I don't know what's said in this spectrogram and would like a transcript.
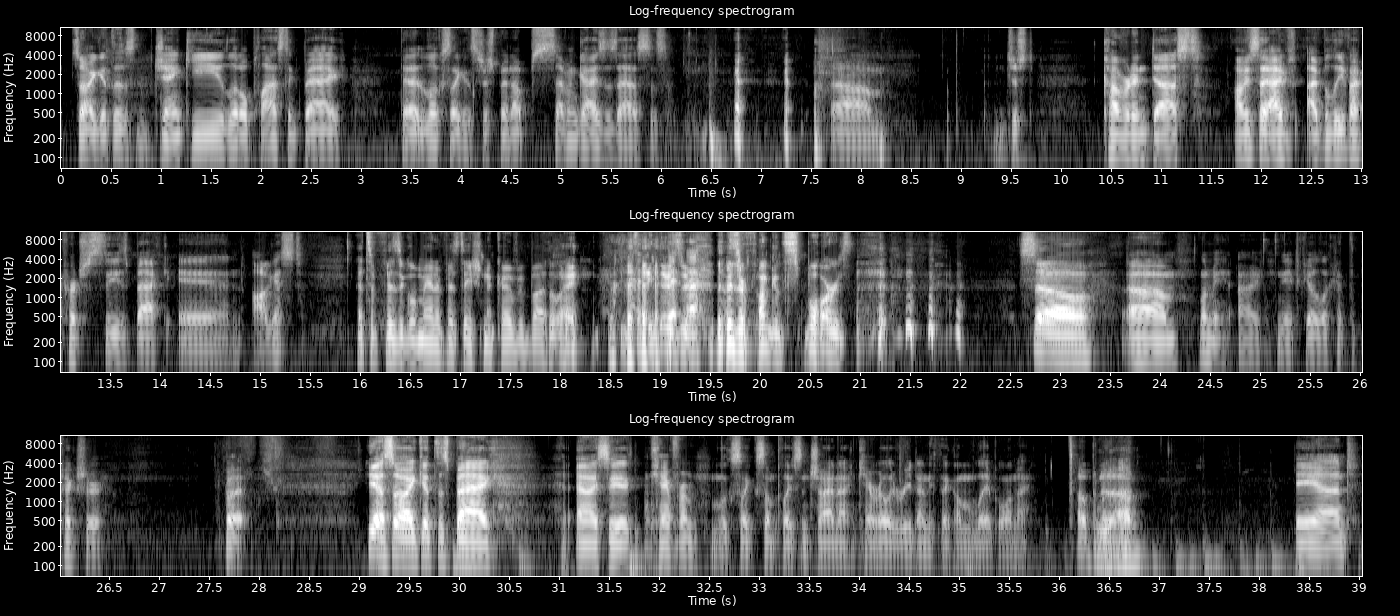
So I get this janky little plastic bag that looks like it's just been up seven guys' asses. um, just covered in dust. Obviously, I I believe I purchased these back in August. That's a physical manifestation of COVID, by the way. Like, those, are, those are fucking spores. So, um, let me. I need to go look at the picture. But yeah, so I get this bag, and I see it came from looks like someplace in China. Can't really read anything on the label, and I open it up, and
